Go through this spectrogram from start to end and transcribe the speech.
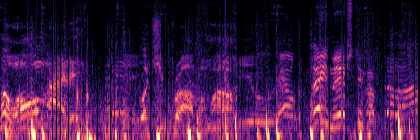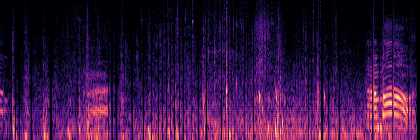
Oh, almighty. What's your problem, huh? You help Hey, mister. a fella out? Uh, come on.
